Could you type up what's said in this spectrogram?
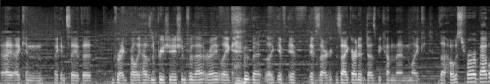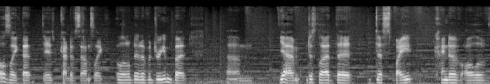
i, I can i can say that Greg probably has an appreciation for that, right? Like that, like if if if Zygarde does become then like the host for our battles, like that, it kind of sounds like a little bit of a dream. But um, yeah, I'm just glad that despite kind of all of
